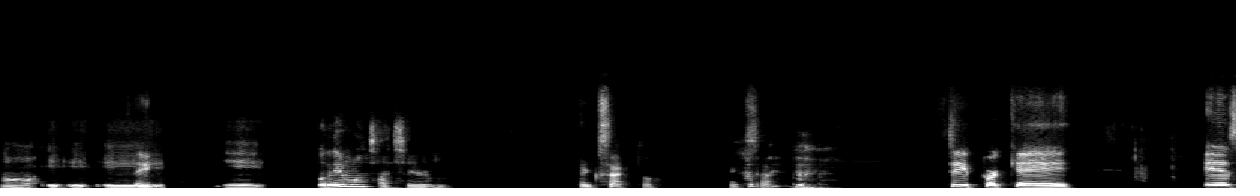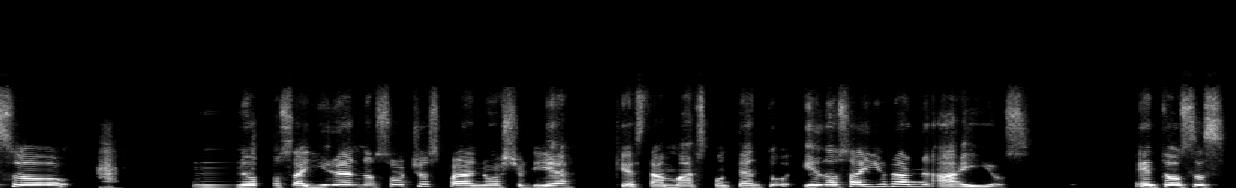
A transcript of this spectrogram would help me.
¿no? Y, y, y, Sí. y podemos hacerlo. Exacto, exacto. Sí, porque eso nos ayuda a nosotros para nuestro día que está más contento y los ayudan a ellos. Entonces,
